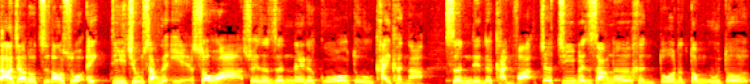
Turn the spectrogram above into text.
大家都知道说，哎，地球上的野兽啊，随着人类的过度开垦呐，森林的砍伐，这基本上呢，很多的动物都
